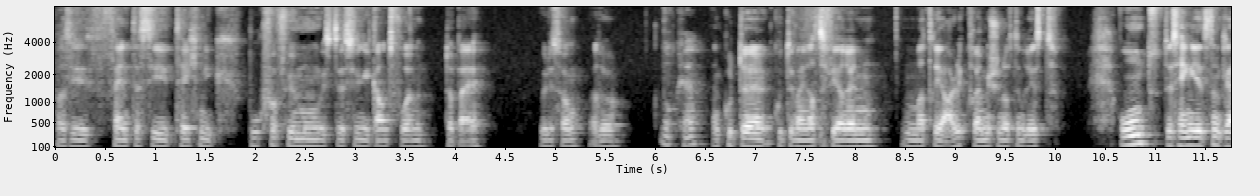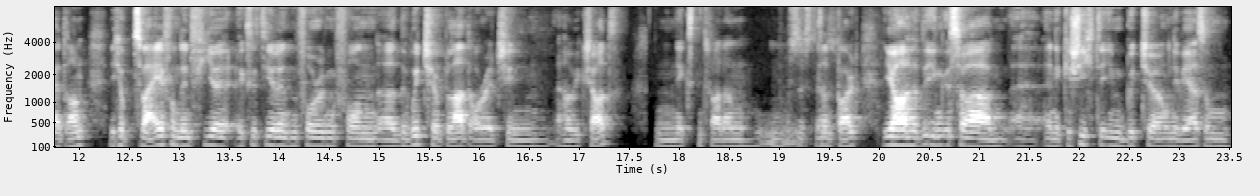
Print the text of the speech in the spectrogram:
quasi Fantasy, Technik, Buchverfilmung ist deswegen ganz vorn dabei, würde ich sagen. Also Okay. eine gute, gute Weihnachtsferien-Material. Ich freue mich schon auf den Rest. Und das hänge ich jetzt dann gleich dran. Ich habe zwei von den vier existierenden Folgen von äh, The Witcher Blood Origin habe ich geschaut. Die nächsten zwei dann, Was ist dann das? bald. Ja, irgendwie so eine, eine Geschichte im Witcher-Universum,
